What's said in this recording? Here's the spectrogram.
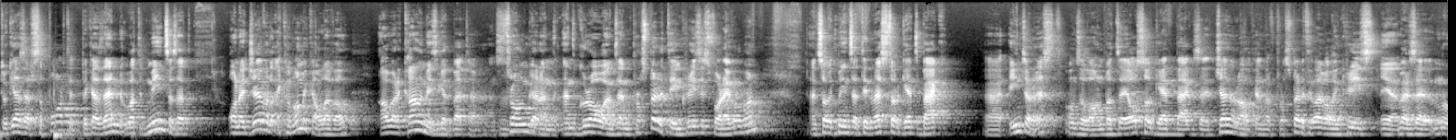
together support it because then what it means is that on a general economical level our economies get better and stronger and, and grow and then prosperity increases for everyone. And so it means that the investor gets back uh, interest on the loan but they also get back the general kind of prosperity level increase Yeah. where the you know,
